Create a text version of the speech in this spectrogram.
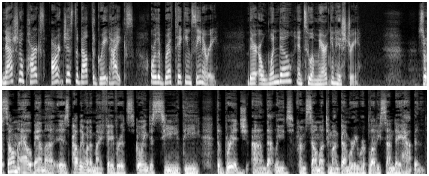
national parks aren't just about the great hikes or the breathtaking scenery, they're a window into American history. So Selma, Alabama is probably one of my favorites. Going to see the the bridge um, that leads from Selma to Montgomery, where Bloody Sunday happened,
